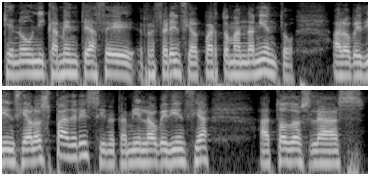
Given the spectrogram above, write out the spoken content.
que no únicamente hace referencia al cuarto mandamiento a la obediencia a los padres, sino también la obediencia a todas las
